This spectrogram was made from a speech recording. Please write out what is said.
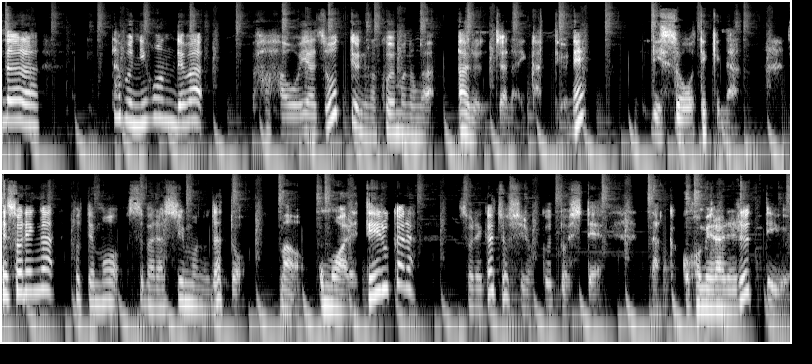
だから多分日本では母親像っていうのがこういうものがあるんじゃないかっていうね。理想的な。でそれがとても素晴らしいものだと、まあ、思われているからそれが女子力としてなんかこう褒められるっていう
